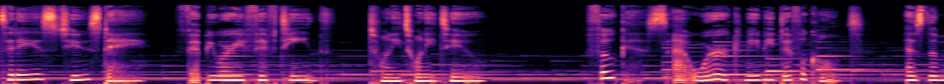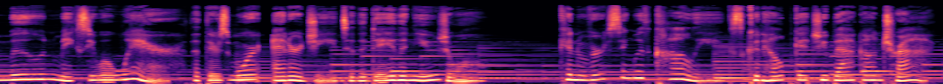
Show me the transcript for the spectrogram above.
Today is Tuesday, February 15th, 2022. Focus at work may be difficult as the moon makes you aware that there's more energy to the day than usual. Conversing with colleagues could help get you back on track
